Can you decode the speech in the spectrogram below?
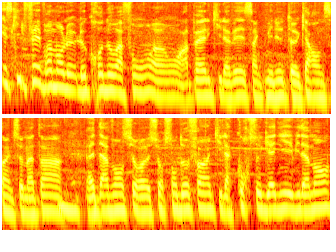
est-ce qu'il fait vraiment le, le chrono à fond Euh, On rappelle qu'il avait 5 minutes 45 ce matin euh, d'avance sur, sur son dauphin, qu'il a course gagnée évidemment.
